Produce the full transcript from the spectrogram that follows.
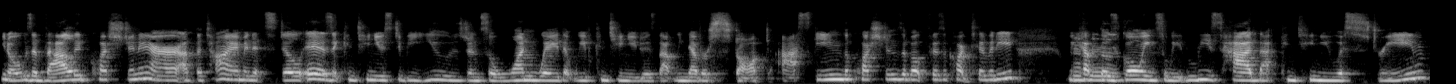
you know it was a valid questionnaire at the time and it still is it continues to be used and so one way that we've continued is that we never stopped asking the questions about physical activity we mm-hmm. kept those going so we at least had that continuous stream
